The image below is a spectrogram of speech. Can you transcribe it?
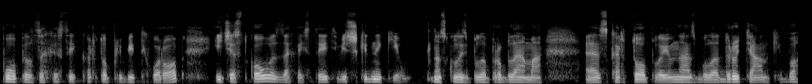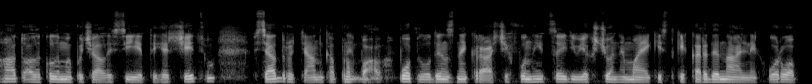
попіл захистить картоплю від хвороб і частково захистить від шкідників. У нас колись була проблема е, з картоплею. У нас була дротянки багато, але коли ми почали сіяти гірчицю, вся дротянка пропала. Попіл один з найкращих фунгіцидів. Якщо немає якихось таких кардинальних хвороб,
